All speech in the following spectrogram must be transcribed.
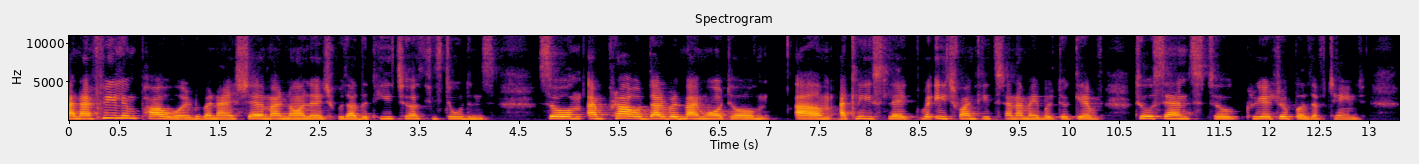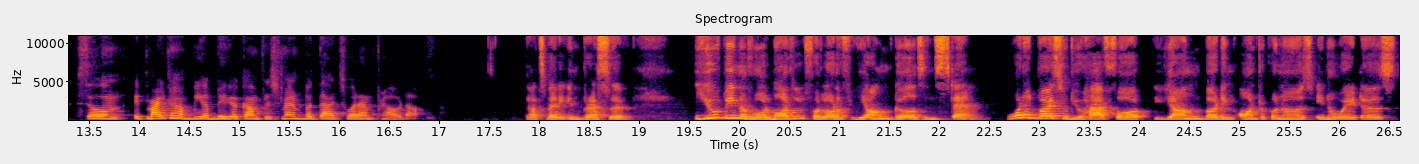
and I feel empowered when I share my knowledge with other teachers and students. So I'm proud that with my motto, um, at least like with each one teach 10, I'm able to give two cents to create ripples of change. So it might not be a big accomplishment, but that's what I'm proud of. That's very impressive. You've been a role model for a lot of young girls in STEM. What advice would you have for young budding entrepreneurs, innovators,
